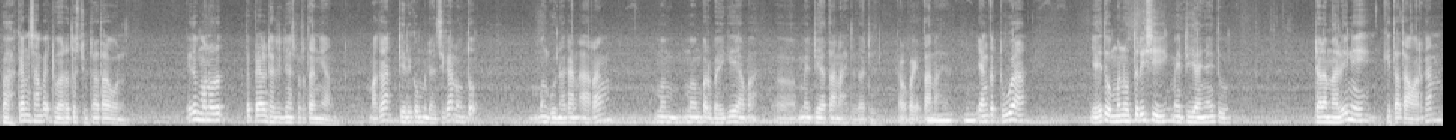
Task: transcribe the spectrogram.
bahkan sampai 200 juta tahun. Itu menurut PPL dari Dinas Pertanian. Maka direkomendasikan untuk menggunakan arang mem- memperbaiki apa eh, media tanah itu tadi kalau pakai tanah ya. Yang kedua yaitu menutrisi medianya itu. Dalam hal ini kita tawarkan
